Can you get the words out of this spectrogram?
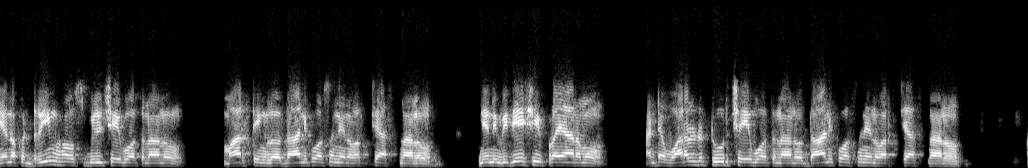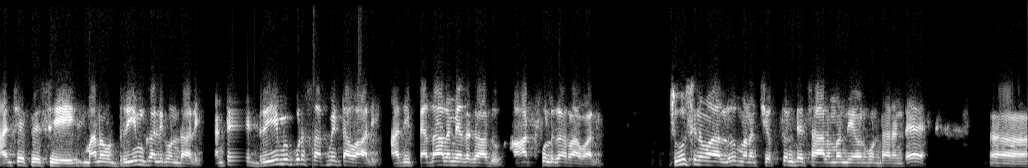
నేను ఒక డ్రీమ్ హౌస్ బిల్డ్ చేయబోతున్నాను మార్కెటింగ్లో దానికోసం నేను వర్క్ చేస్తున్నాను నేను విదేశీ ప్రయాణము అంటే వరల్డ్ టూర్ చేయబోతున్నాను దానికోసం నేను వర్క్ చేస్తున్నాను అని చెప్పేసి మనం డ్రీమ్ కలిగి ఉండాలి. అంటే డ్రీమ్ కూడా సబ్మిట్ అవ్వాలి. అది పెదాల మీద కాదు హార్ట్ఫుల్గా రావాలి. చూసిన వాళ్ళు మనం చెప్తుంటే చాలా మంది ఏమనుకుంటారంటే ఆ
